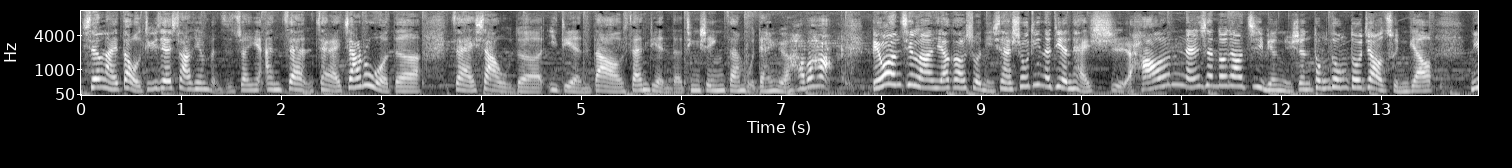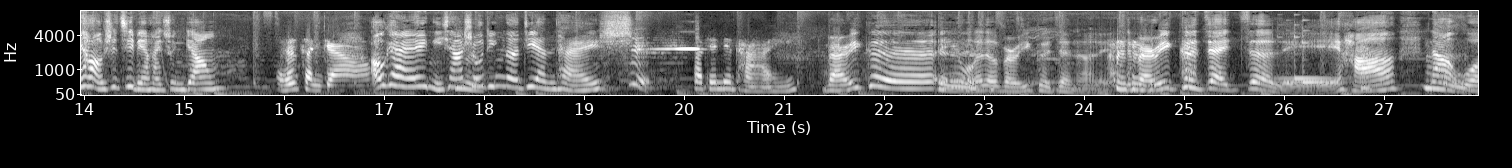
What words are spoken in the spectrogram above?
先来到我 DJ 夏天粉丝专业按赞，再来加入我的在下午的一点到三点的听声音占卜单元，好不好？别忘记了，也要告诉我你现在收听的电台是好，男生都叫季饼，女生通通都叫唇膏。你好，是季饼还是唇膏我是唇膏，？OK，你现在收听的电台是。大天电台。Very good，哎，我的 very good 在哪里？Very good 在这里。好，那我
